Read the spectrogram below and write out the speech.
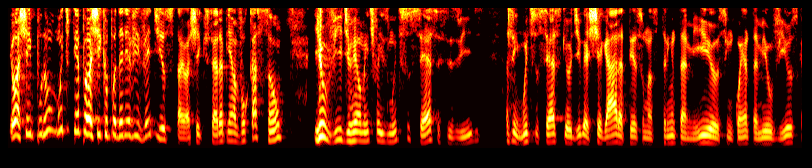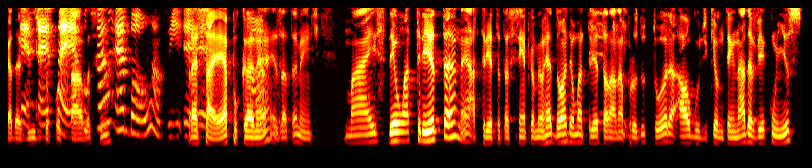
Eu achei por um, muito tempo eu achei que eu poderia viver disso, tá? Eu achei que isso era a minha vocação e o vídeo realmente fez muito sucesso esses vídeos assim, muito sucesso que eu digo é chegar a ter umas 30 mil, 50 mil views cada é, vídeo que eu postava. Assim. É bom. É, Para essa época, né? Nossa. né? Exatamente. mas deu uma treta, né? A treta está sempre ao meu redor, deu uma treta lá na produtora, algo de que eu não tenho nada a ver com isso,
